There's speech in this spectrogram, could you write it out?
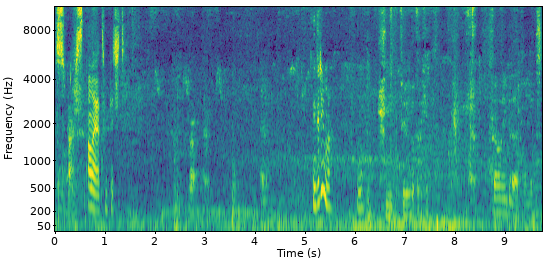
Süpersin. Al hayatım peçete. İndireyim mi? Bunu. Şunu trine takayım. Sen onu indir hayatım. Yarısı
